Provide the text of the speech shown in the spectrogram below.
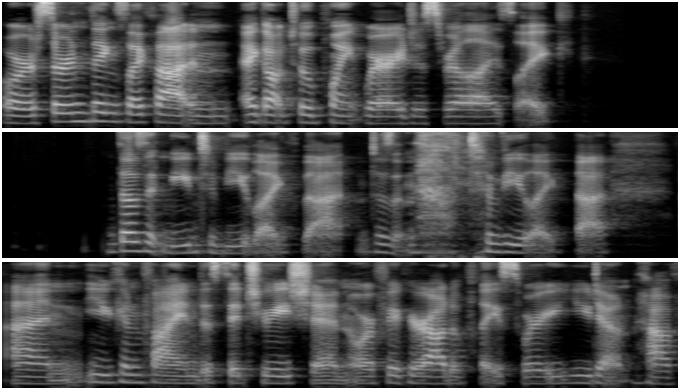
or certain things like that. And I got to a point where I just realized like, doesn't need to be like that. It doesn't have to be like that. And you can find a situation or figure out a place where you don't have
